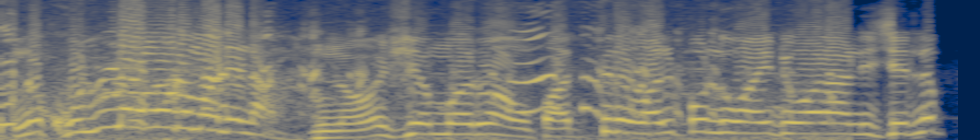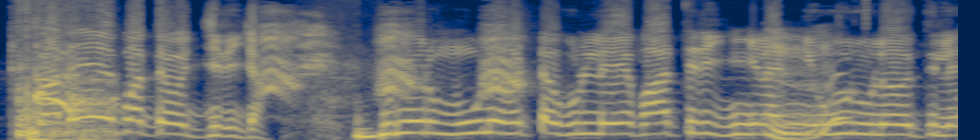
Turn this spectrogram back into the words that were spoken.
இன்னும் கொல்லாம விட மாட்டேன்டா நோஷம் வரும் அவன் பத்திர வல்பொண்டு வாங்கிட்டு வாடான்னு சொல்ல கடையே பத்த வச்சிருக்கான் இப்படி ஒரு மூளை கட்ட புள்ளையே பாத்திருக்கீங்களா நீ ஊர் உலகத்துல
